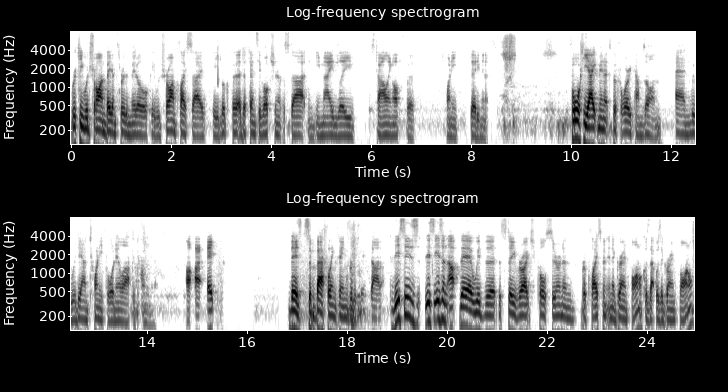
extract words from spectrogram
Ricky would try and beat him through the middle. He would try and play safe. He'd look for a defensive option at the start, and he may leave Starling off for 20, 30 minutes. 48 minutes before he comes on, and we were down 24 0 after 20 minutes. I, I, it, there's some baffling things that have been done. This is this isn't up there with the, the Steve Roach, Paul Sironen replacement in a grand final because that was a grand final.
